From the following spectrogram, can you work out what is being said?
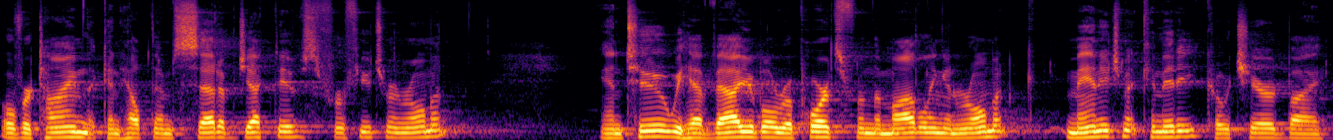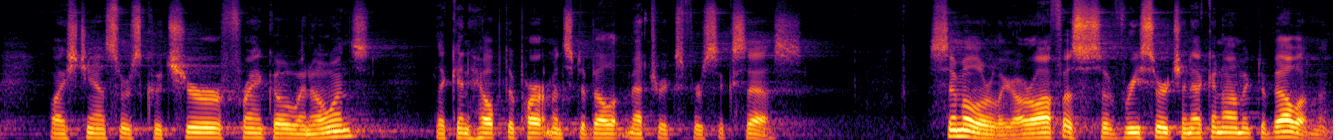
over time that can help them set objectives for future enrollment. And two, we have valuable reports from the Modeling Enrollment Management Committee, co chaired by Vice Chancellors Couture, Franco, and Owens, that can help departments develop metrics for success. Similarly, our Office of Research and Economic Development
